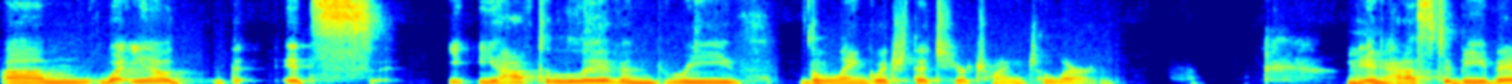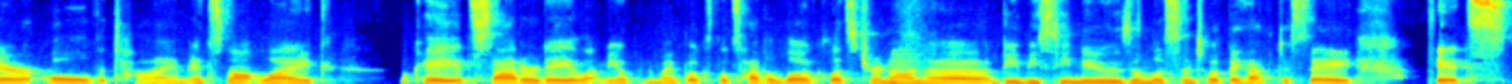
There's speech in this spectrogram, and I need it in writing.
Um, what you know, it's you have to live and breathe the mm. language that you're trying to learn. Mm-hmm. It has to be there all the time. It's not like, okay, it's Saturday. Let me open my books. Let's have a look. Let's turn on a uh, BBC News and listen to what they have to say. It's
